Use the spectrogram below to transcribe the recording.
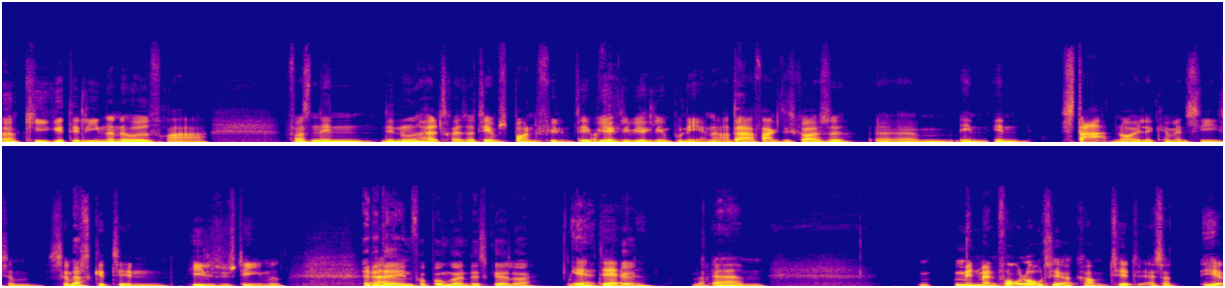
Ja. og kigge. Det ligner noget fra, fra sådan en 1950'er James Bond-film. Det er Okay. virkelig, virkelig imponerende. Og der er faktisk også øhm, en, en startnøgle, kan man sige, som, som Ja. ja. skal tænde hele systemet. Er det Øhm, derinde for bunkeren, det skal, eller hvad? Ja, det Okay. er det. Um, men man får lov til at komme tæt. Altså her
